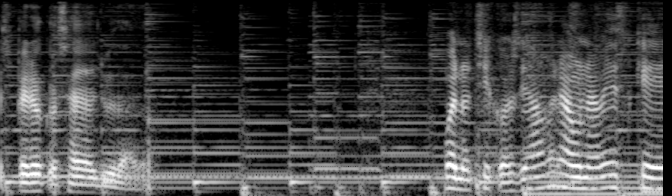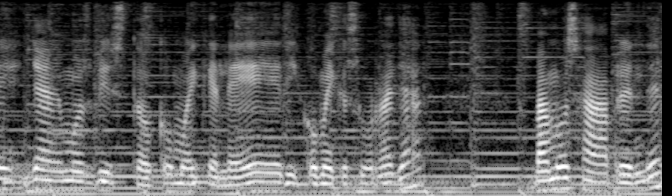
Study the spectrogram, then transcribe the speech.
Espero que os haya ayudado. Bueno chicos, y ahora una vez que ya hemos visto cómo hay que leer y cómo hay que subrayar, vamos a aprender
